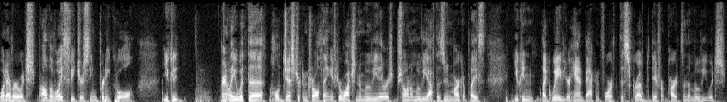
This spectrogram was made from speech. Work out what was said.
whatever, which all the voice features seem pretty cool. You could apparently with the whole gesture control thing, if you're watching a movie, they were showing a movie off the Zune Marketplace, you can like wave your hand back and forth to scrub to different parts in the movie, which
